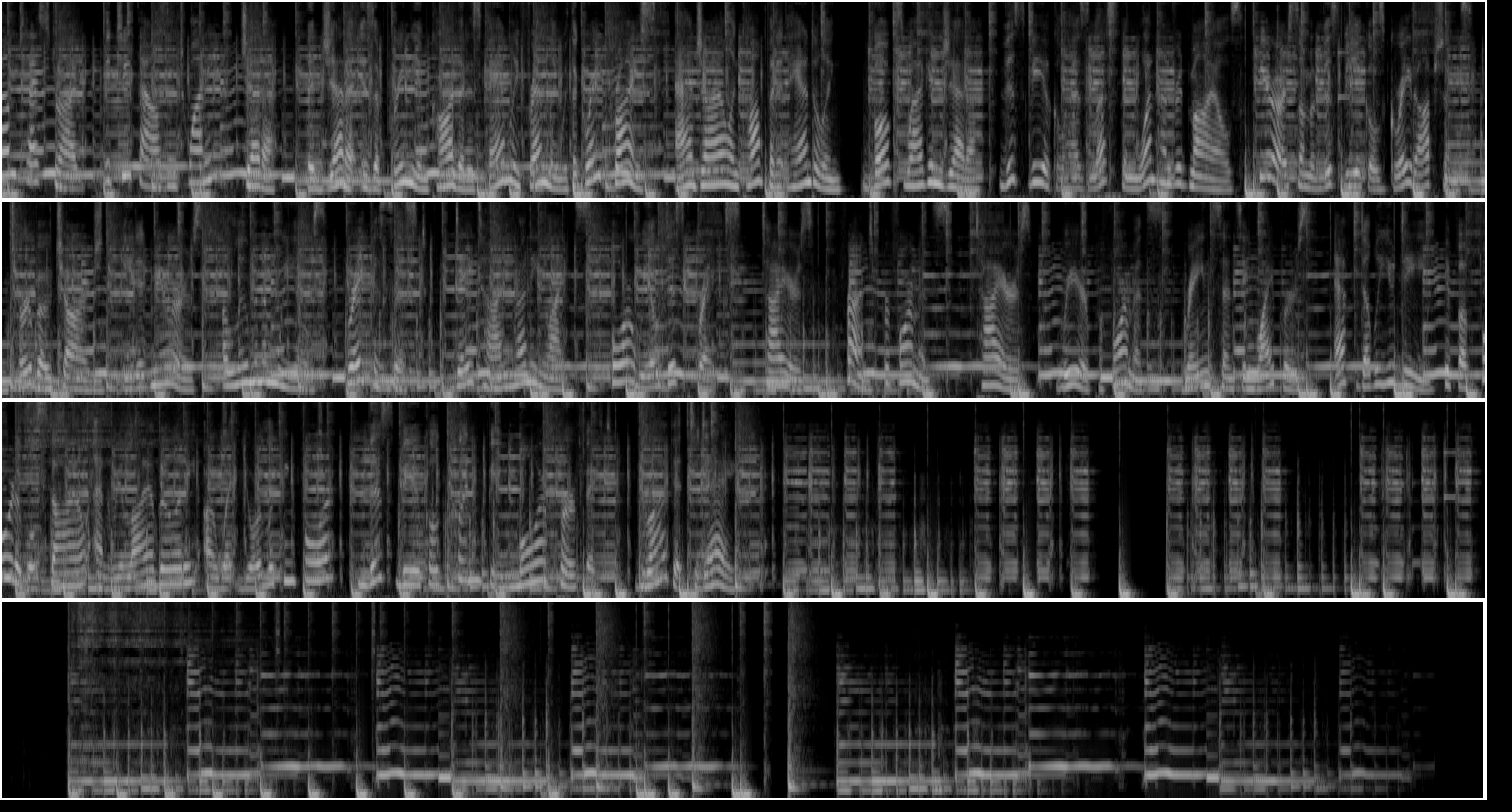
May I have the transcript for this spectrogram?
Come test drive the 2020 Jetta. The Jetta is a premium car that is family friendly with a great price, agile and confident handling. Volkswagen Jetta. This vehicle has less than 100 miles. Here are some of this vehicle's great options. Turbocharged, heated mirrors, aluminum wheels, brake assist, daytime running lights, four-wheel disc brakes, tires, front performance, tires, rear performance, rain sensing wipers, FWD. If affordable style and reliability are what you're looking for, this vehicle couldn't be more perfect. Drive it today.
